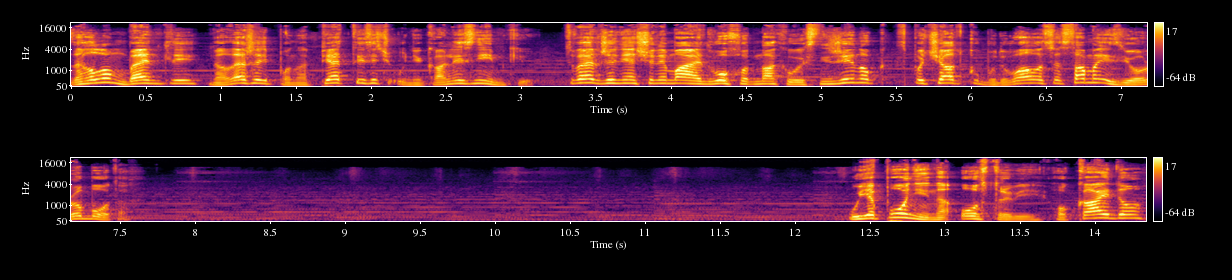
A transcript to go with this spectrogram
Загалом Бентлі належить понад 5 тисяч унікальних знімків. Твердження, що немає двох однакових сніжинок, спочатку будувалося саме із його роботах. У Японії на острові Хоккайдо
